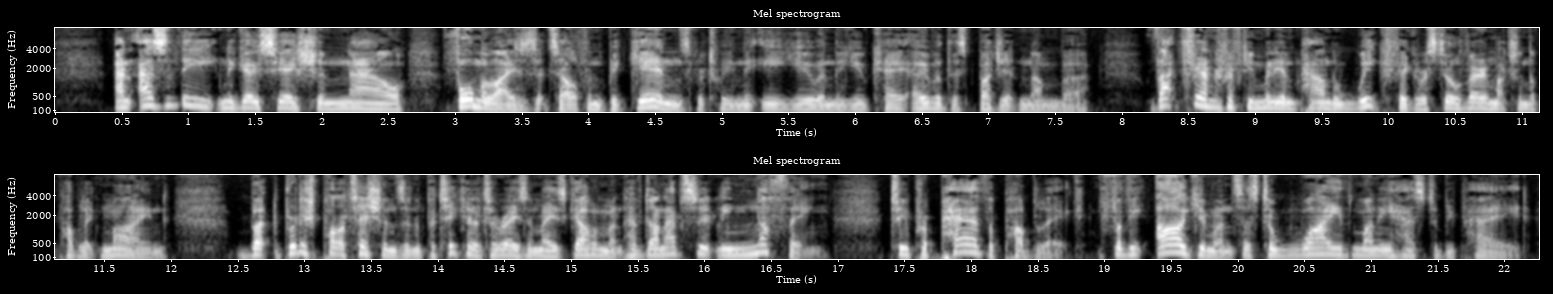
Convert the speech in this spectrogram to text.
And as the negotiation now formalises itself and begins between the EU and the UK over this budget number, that £350 million a week figure is still very much in the public mind. But British politicians, and in particular Theresa May's government, have done absolutely nothing to prepare the public for the arguments as to why the money has to be paid.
